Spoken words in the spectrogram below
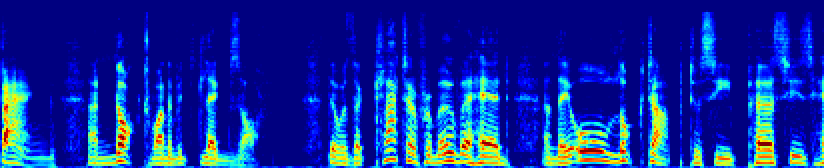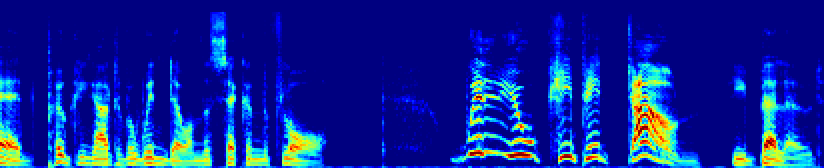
bang and knocked one of its legs off. There was a clatter from overhead, and they all looked up to see Percy's head poking out of a window on the second floor. Will you keep it down? he bellowed.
